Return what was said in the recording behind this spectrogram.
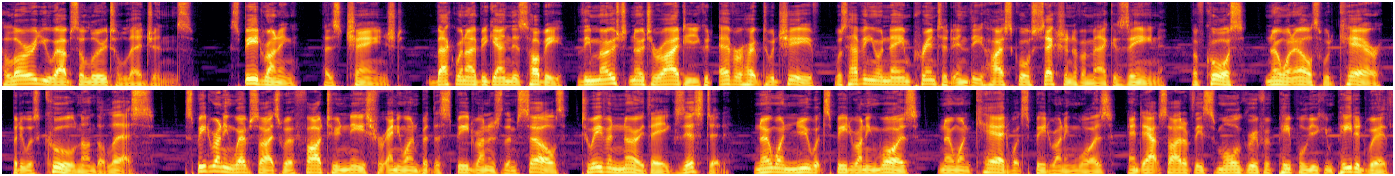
Hello, you absolute legends. Speedrunning has changed. Back when I began this hobby, the most notoriety you could ever hope to achieve was having your name printed in the high score section of a magazine. Of course, no one else would care, but it was cool nonetheless. Speedrunning websites were far too niche for anyone but the speedrunners themselves to even know they existed. No one knew what speedrunning was, no one cared what speedrunning was, and outside of the small group of people you competed with,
